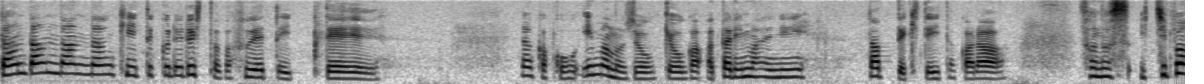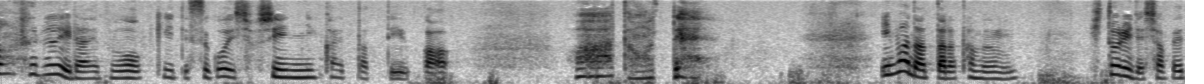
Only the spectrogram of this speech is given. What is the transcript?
だんだんだんだん聞いてくれる人が増えていってなんかこう今の状況が当たり前になってきていたからその一番古いライブを聞いてすごい初心に帰ったっていうかわーと思って。今だったら多分1人で喋っ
